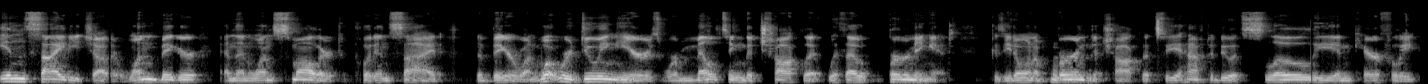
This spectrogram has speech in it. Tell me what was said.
inside each other, one bigger and then one smaller to put inside the bigger one. What we're doing here is we're melting the chocolate without burning it because you don't want to hmm. burn the chocolate. So you have to do it slowly and carefully.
